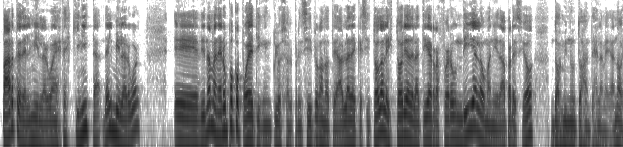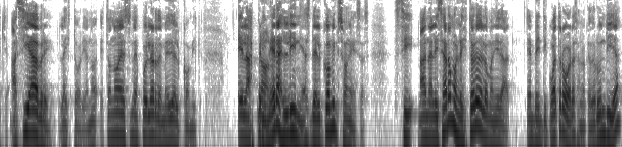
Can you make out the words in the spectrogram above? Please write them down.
parte del Miller World, en esta esquinita del Miller World. Eh, de una manera un poco poética, incluso al principio, cuando te habla de que si toda la historia de la Tierra fuera un día, la humanidad apareció dos minutos antes de la medianoche. Así abre la historia. ¿no? Esto no es un spoiler de medio del cómic. En las primeras líneas del cómic son esas. Si analizáramos la historia de la humanidad en 24 horas, en lo que dura un día,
